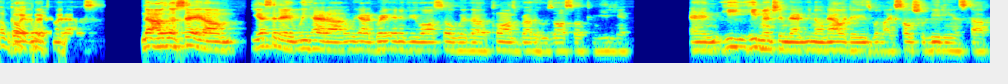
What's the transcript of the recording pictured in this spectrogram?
Oh, go, ahead. go ahead, go ahead, Alex. No, I was gonna say, um, yesterday we had uh, we had a great interview also with uh, Quan's brother, who's also a comedian, and he he mentioned that you know nowadays with like social media and stuff,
